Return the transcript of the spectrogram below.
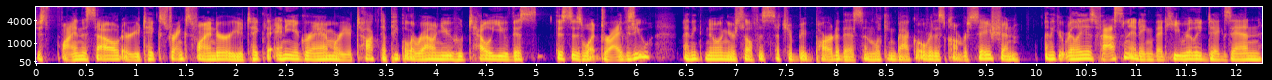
just find this out, or you take Strengths Finder, or you take the Enneagram, or you talk to people around you who tell you this this is what drives you. I think knowing yourself is such a big part of this. And looking back over this conversation, I think it really is fascinating that he really digs in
